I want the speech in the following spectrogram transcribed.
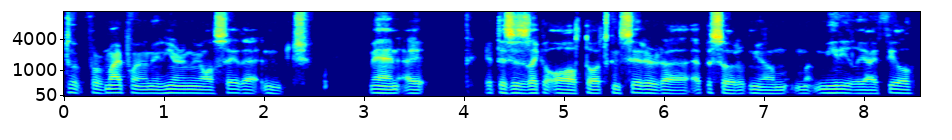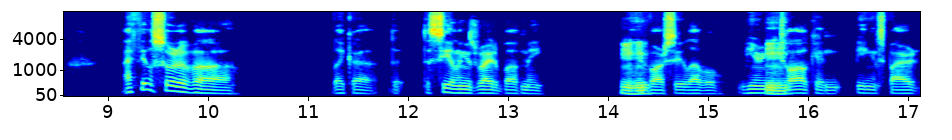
to, for my point, I mean, hearing me all say that, and man, I if this is like an all thoughts considered uh, episode, you know, m- immediately I feel, I feel sort of uh like uh the the ceiling is right above me, mm-hmm. varsity level. hearing mm-hmm. you talk and being inspired,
